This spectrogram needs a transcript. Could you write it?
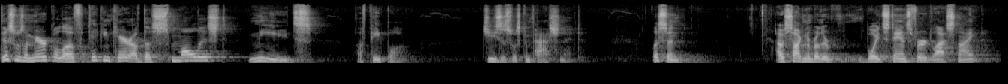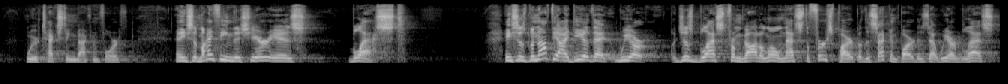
This was a miracle of taking care of the smallest needs of people. Jesus was compassionate. Listen, I was talking to Brother Boyd Stansford last night. We were texting back and forth. And he said, My theme this year is blessed. He says, but not the idea that we are just blessed from God alone. That's the first part. But the second part is that we are blessed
